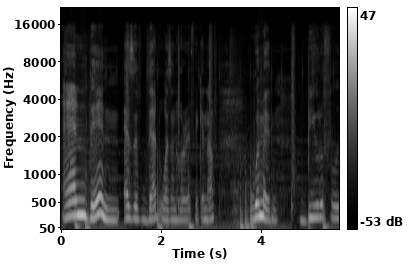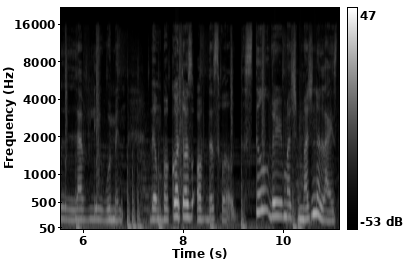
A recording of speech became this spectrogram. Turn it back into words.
And then, as if that wasn't horrific enough, women, beautiful, lovely women, the mbokotos of this world, still very much marginalized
